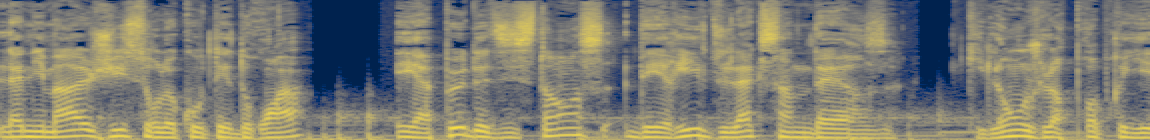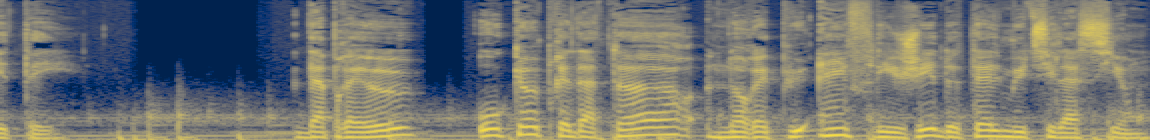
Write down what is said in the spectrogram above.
L'animal gît sur le côté droit et à peu de distance des rives du lac Sanders, qui longe leur propriété. D'après eux, aucun prédateur n'aurait pu infliger de telles mutilations.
